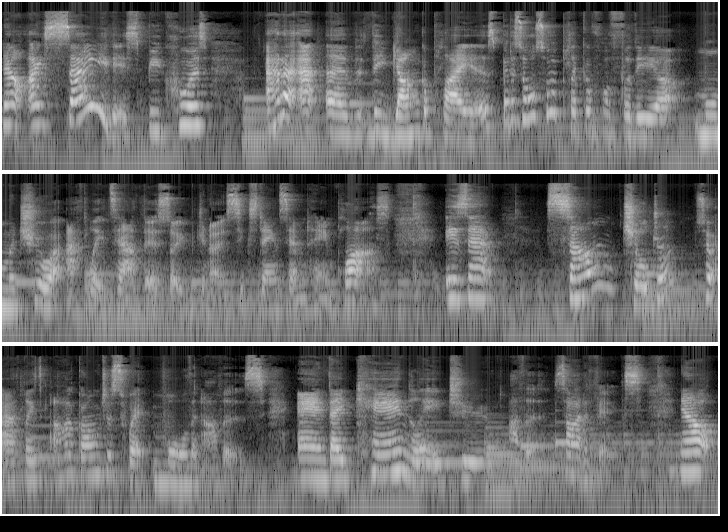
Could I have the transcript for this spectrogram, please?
Now, I say this because at, a, at uh, the younger players, but it's also applicable for the uh, more mature athletes out there, so you know, 16, 17 plus is that some children, so athletes, are going to sweat more than others, and they can lead to other side effects. Now,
